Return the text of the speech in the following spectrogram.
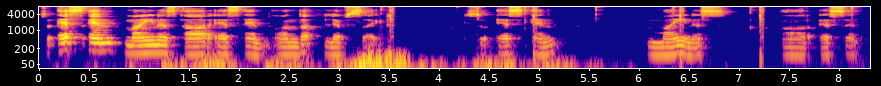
So Sn minus Rsn on the left side. So Sn minus Rsn. Sn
